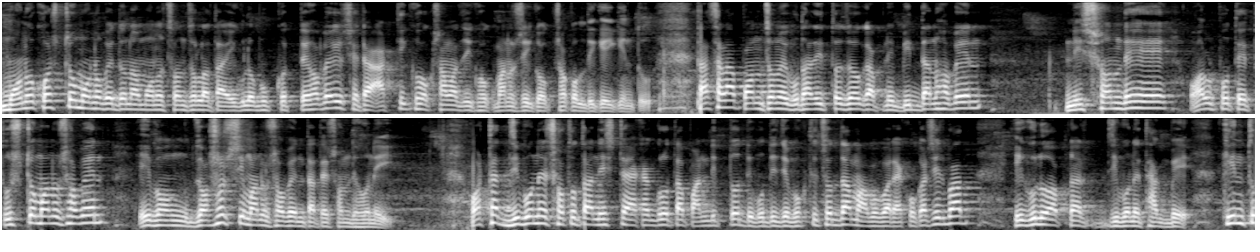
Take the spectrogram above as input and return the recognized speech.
মনোকষ্ট, মনোবেদনা, মনোচঞ্চলতা, এগুলো ভোগ করতে হবে, সেটা আর্থিক হোক, সামাজিক হোক, মানসিক হোক, সকল দিকেই কিন্তু। তাছাড়া পঞ্চমে বুধাদিত্য যোগ, আপনি বিদ্যান হবেন, নিঃসন্দেহে অল্পতে তুষ্ট মানুষ হবেন এবং যশস্বী মানুষ হবেন, তাতে সন্দেহ নেই। অর্থাৎ জীবনের সততা, নিষ্ঠা, একাগ্রতা, পাণ্ডিত্য দেবতী যে ভক্তি শ্রদ্ধা মা বাবার একক আশীর্বাদ, এগুলো আপনার জীবনে থাকবে। কিন্তু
